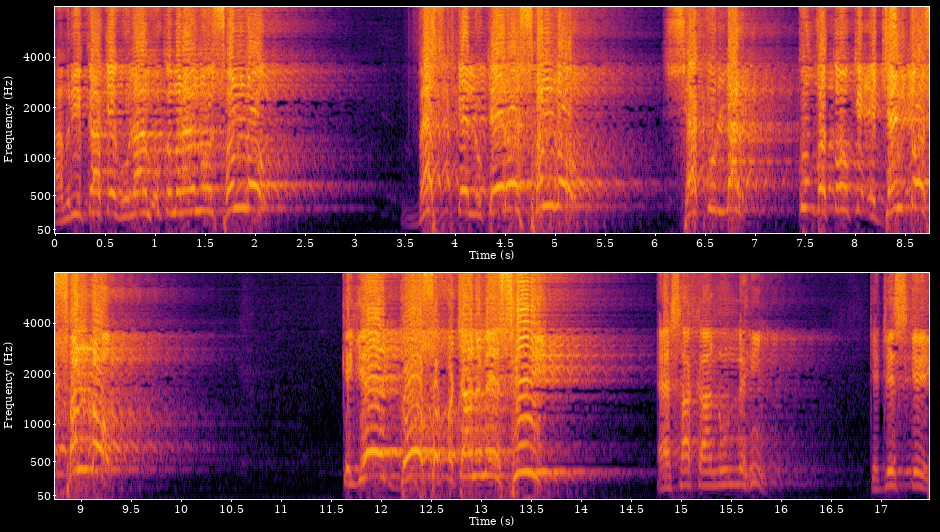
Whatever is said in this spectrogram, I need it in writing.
امریکہ کے غلام حکمرانوں سن لو، ویسٹ کے لٹیروں سن لو، سیکولر قوتوں کے ایجنٹوں سن لو کہ یہ دو سو پچانوے سی ایسا قانون نہیں۔ کہ جس کے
